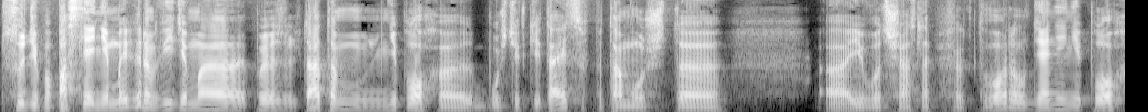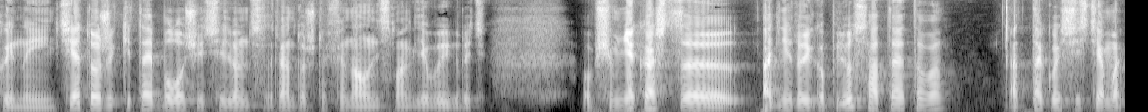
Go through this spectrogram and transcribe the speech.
судя по последним играм, видимо, по результатам неплохо бустит китайцев, потому что э, и вот сейчас на Perfect World они неплохо, и на Инте тоже Китай был очень силен, несмотря на то, что финал не смогли выиграть. В общем, мне кажется, одни только плюсы от этого – от такой системы.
